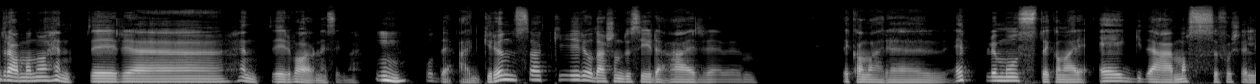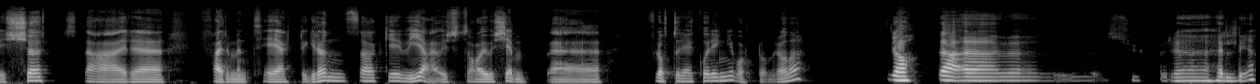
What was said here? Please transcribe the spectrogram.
drar man og henter, eh, henter varene sine. Mm. Og det er grønnsaker, og det er som du sier, det er eh, Det kan være eplemos, det kan være egg, det er masse forskjellig kjøtt, det er eh, fermenterte grønnsaker. Vi jo, har jo kjempeflott rekoring i vårt område. Ja, det er eh, superheldige.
